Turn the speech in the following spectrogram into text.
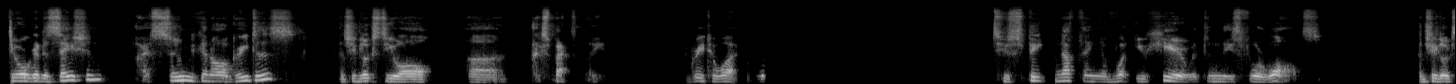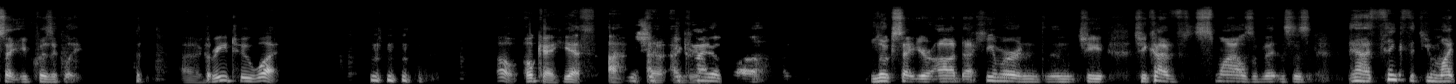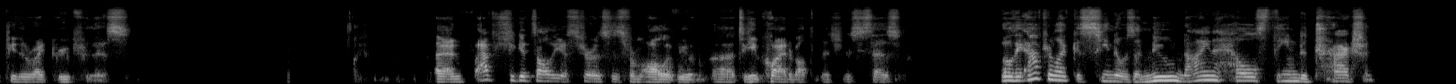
the organization, I assume you can all agree to this. And she looks to you all uh, expectantly Agree to what? to speak nothing of what you hear within these four walls. And she looks at you quizzically. Agree to what? Oh, okay. Yes. I, she, I, I agree. kind of uh, looks at your odd uh, humor and then she she kind of smiles a bit and says, "Yeah, I think that you might be the right group for this." And after she gets all the assurances from all of you uh, to keep quiet about the mission, she says, "Well, the Afterlife Casino is a new Nine Hells themed attraction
